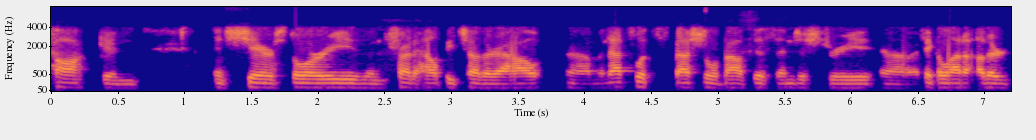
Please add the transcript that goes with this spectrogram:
talk and, and share stories and try to help each other out. Um, and that's what's special about this industry. Uh, I think a lot of other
